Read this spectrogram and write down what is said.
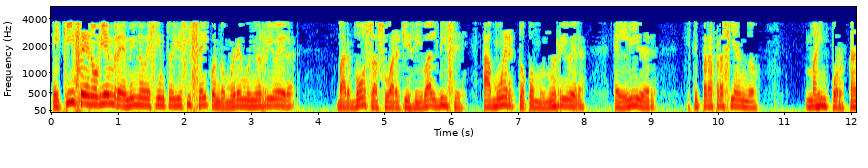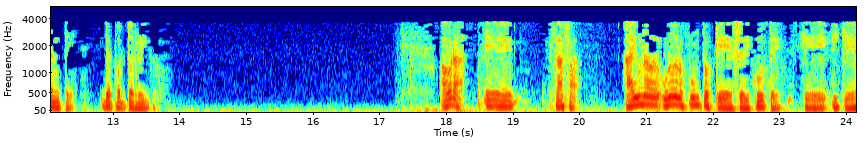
el 15 de noviembre de 1916, cuando muere Muñoz Rivera, Barbosa, su archirrival, dice, ha muerto con Muñoz Rivera el líder, estoy parafraseando, más importante de Puerto Rico. Ahora, eh, Rafa, hay uno, uno de los puntos que se discute eh, y que es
